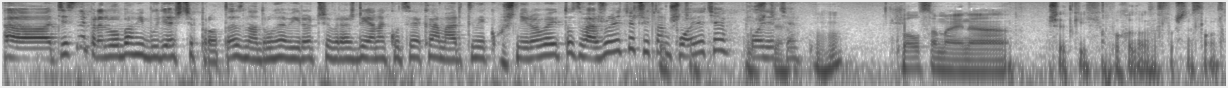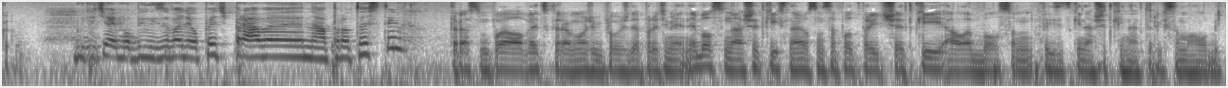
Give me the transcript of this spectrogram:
Uh, tesne pred voľbami bude ešte protest na druhé výročie vraždy Jana Kuciaka a Martiny Kušnírovej. To zvažujete, či tam Určite. pôjdete? Pôjdete. Uh-huh. Bol som aj na všetkých pochodoch za slušné Slovensko. Budete aj mobilizovať opäť práve na protesty? Teraz som povedal vec, ktorá môže byť použitá proti mne. Nebol som na všetkých, snažil som sa podporiť všetky, ale bol som fyzicky na všetkých, na ktorých som mohol byť.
